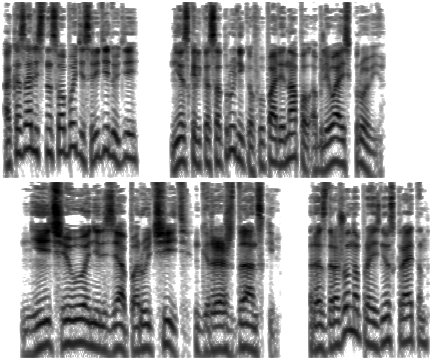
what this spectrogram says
оказались на свободе среди людей. Несколько сотрудников упали на пол, обливаясь кровью. «Ничего нельзя поручить гражданским», — раздраженно произнес Крайтон,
